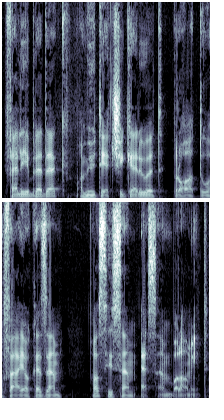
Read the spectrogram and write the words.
Felébredek, a műtét sikerült, rohadtul fáj a kezem. Azt hiszem, eszem valamit.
